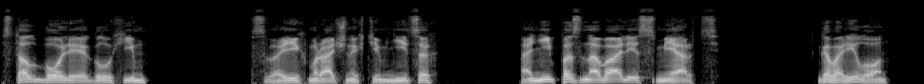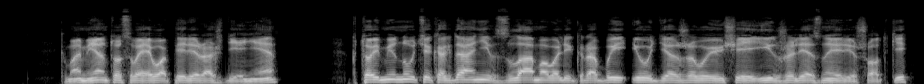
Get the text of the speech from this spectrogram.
стал более глухим. В своих мрачных темницах они познавали смерть, — говорил он. К моменту своего перерождения к той минуте, когда они взламывали гробы и удерживающие их железные решетки,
